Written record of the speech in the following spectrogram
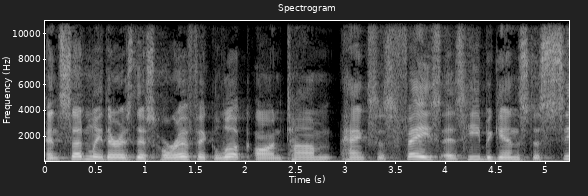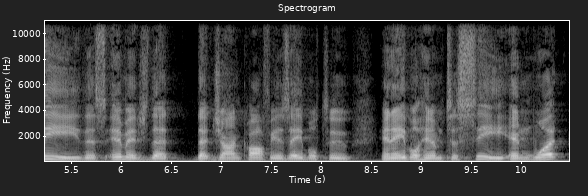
And suddenly there is this horrific look on Tom Hanks's face as he begins to see this image that, that John Coffey is able to enable him to see. And what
